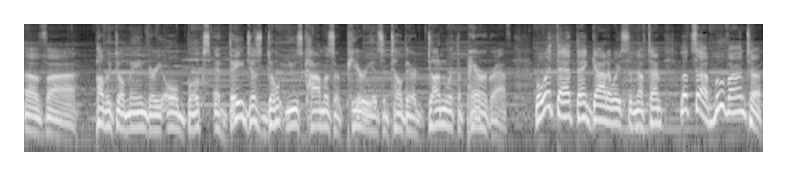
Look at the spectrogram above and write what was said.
of uh, public domain, very old books, and they just don't use commas or periods until they're done with the paragraph. Well, with that, thank God I wasted enough time. Let's uh, move on to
